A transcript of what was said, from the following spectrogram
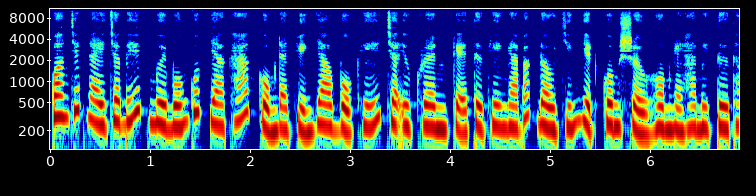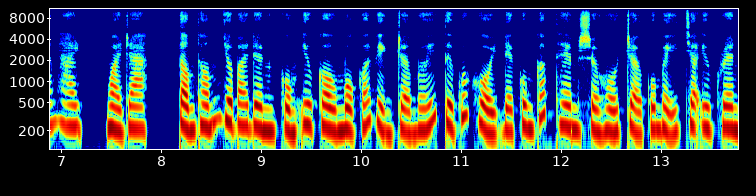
Quan chức này cho biết 14 quốc gia khác cũng đã chuyển giao vũ khí cho Ukraine kể từ khi Nga bắt đầu chiến dịch quân sự hôm ngày 24 tháng 2. Ngoài ra, Tổng thống Joe Biden cũng yêu cầu một gói viện trợ mới từ Quốc hội để cung cấp thêm sự hỗ trợ của Mỹ cho Ukraine.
